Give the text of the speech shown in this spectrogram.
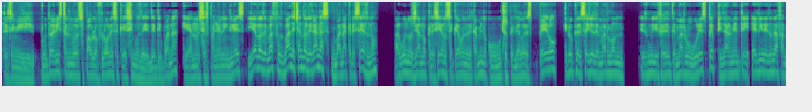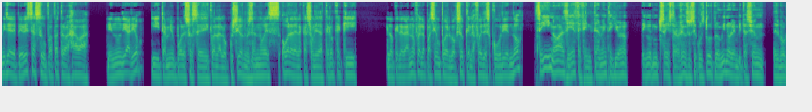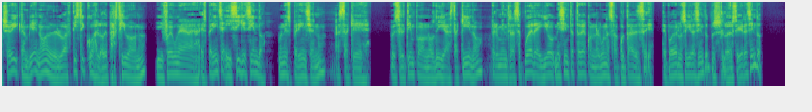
Desde mi punto de vista, el número es Pablo Flores, el que decimos de, Tijuana, que anuncia español e inglés. Y ya los demás, pues van echándole ganas, van a crecer, ¿no? Algunos ya no crecieron, se quedaron en el camino como muchos peleadores, pero creo que el sello de Marlon es muy diferente. Marlon Gurespe, finalmente, él viene de una familia de periodistas, su papá trabajaba en un diario y también por eso se dedicó a la locución. O sea, no es obra de la casualidad. Creo que aquí lo que le ganó fue la pasión por el boxeo que la fue descubriendo Sí, no, así es, definitivamente. Yo tengo muchos años trabajando en sociocultura, pero vino la invitación del boxeo y cambié, ¿no? De lo artístico a lo deportivo, ¿no? Y fue una experiencia y sigue siendo una experiencia, ¿no? Hasta que pues el tiempo nos diga hasta aquí, ¿no? Pero mientras se puede y yo me sienta todavía con algunas facultades de, poderlo seguir haciendo, pues lo seguiré haciendo.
